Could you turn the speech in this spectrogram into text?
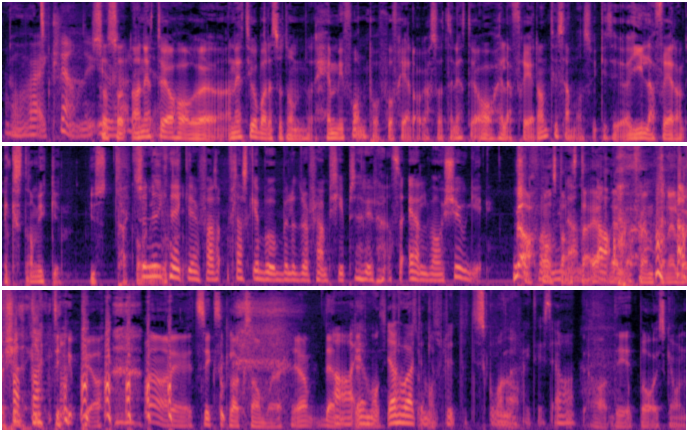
Ja, verkligen. Så, så Anette, och jag har, Anette jobbar dessutom hemifrån på, på fredagar. Så att Anette och jag har hela fredagen tillsammans. Vilket jag gillar fredagen extra mycket. Just tack så ni knäcker en flaska bubbel och drar fram chipsen redan alltså 11 och 20? Ja, någonstans där. Ja. 11, 15, 11 och 20 typ. Ja. ja, det är ett six o'clock somewhere. Ja, den, ja, jag, måste, jag har hört att jag måste flytta till Skåne ja. faktiskt. Ja. ja, det är bra i Skåne.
